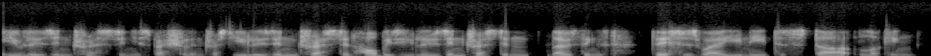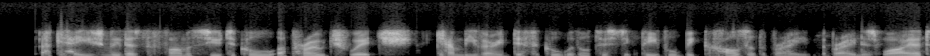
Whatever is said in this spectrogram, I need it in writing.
you lose interest in your special interest, you lose interest in hobbies, you lose interest in those things. This is where you need to start looking occasionally there's the pharmaceutical approach, which can be very difficult with autistic people because of the brain. The brain is wired.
